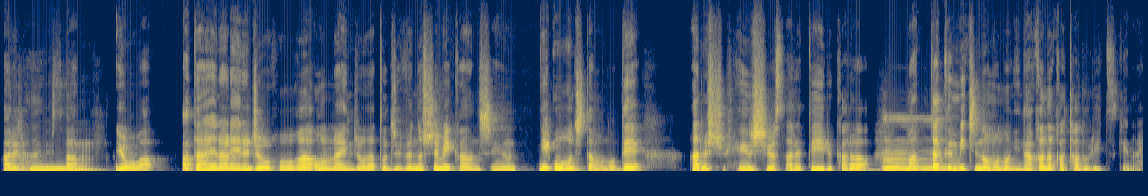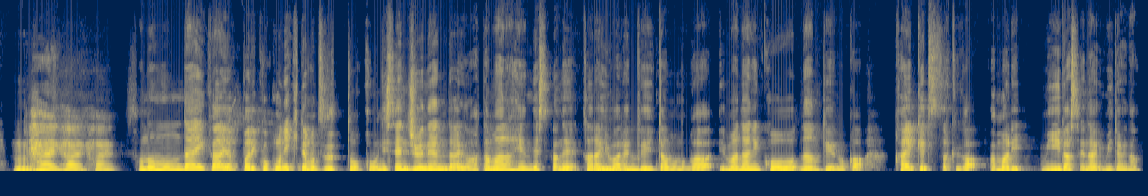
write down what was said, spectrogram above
あるじゃないですか。うん。要は、与えられる情報がオンライン上だと自分の趣味関心に応じたもので、ある種編集されているから、全く未知のものになかなかたどり着けない。うん。はいはいはい。その問題がやっぱりここに来てもずっとこう2010年代の頭ら辺ですかね、から言われていたものが、未だにこう、なんていうのか、解決策があまり見出せないみたいな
